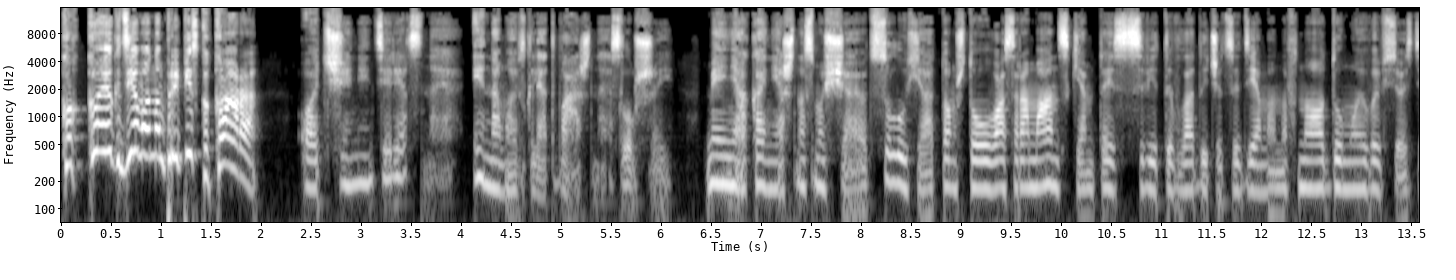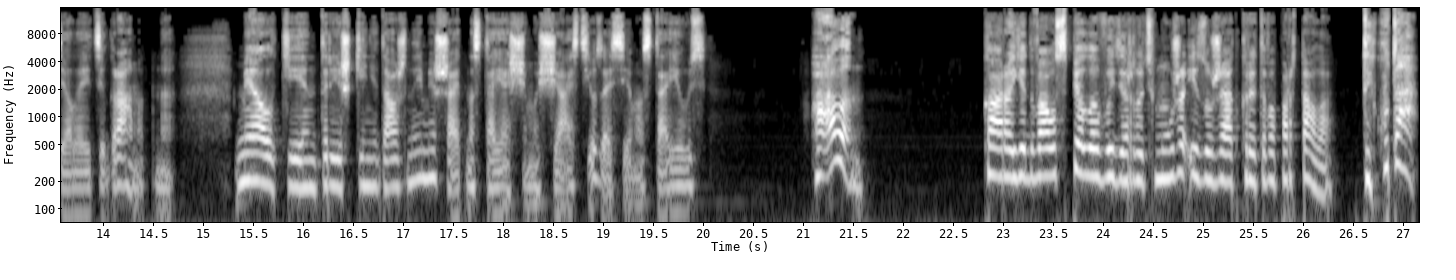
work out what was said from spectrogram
Какая к демонам приписка, Кара? Очень интересная и, на мой взгляд, важная. Слушай. Меня, конечно, смущают слухи о том, что у вас роман с кем-то из свиты владычицы демонов, но, думаю, вы все сделаете грамотно. Мелкие интрижки не должны мешать настоящему счастью, за сим остаюсь. «Алан!» Кара едва успела выдернуть мужа из уже открытого портала. «Ты куда?»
